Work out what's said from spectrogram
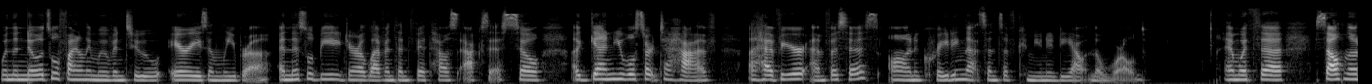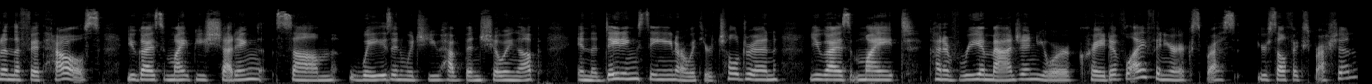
when the nodes will finally move into Aries and Libra. And this will be your 11th and 5th house axis. So again, you will start to have a heavier emphasis on creating that sense of community out in the world. And with the South Node in the fifth house, you guys might be shedding some ways in which you have been showing up in the dating scene or with your children. You guys might kind of reimagine your creative life and your express your self expression.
